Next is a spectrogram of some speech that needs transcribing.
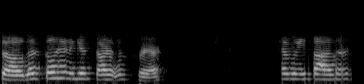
so let's go ahead and get started with prayer. Heavenly Father,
